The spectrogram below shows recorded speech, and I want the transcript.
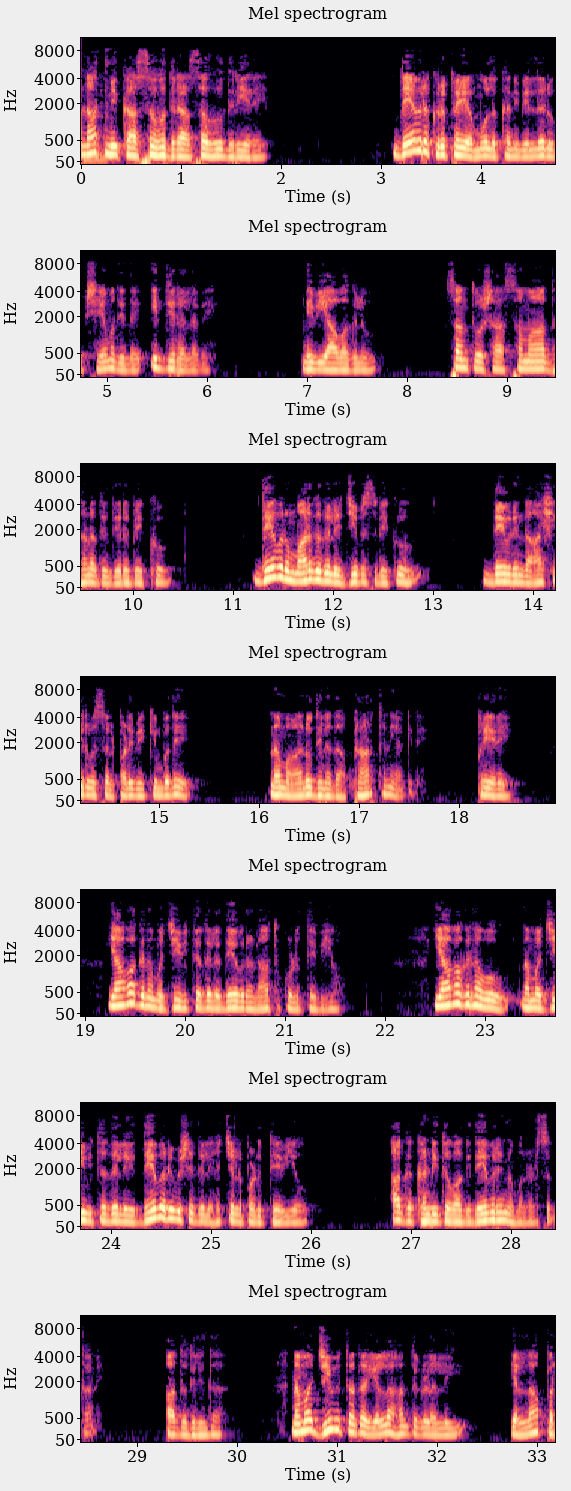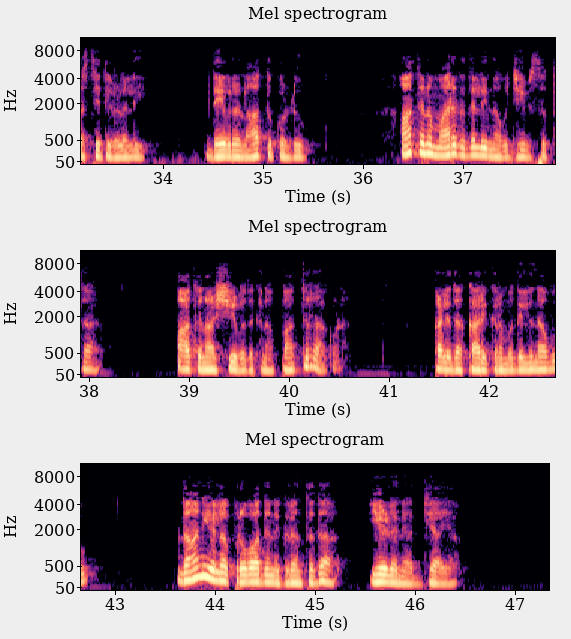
ನನ್ನಾತ್ಮಿಕ ಸಹೋದರ ಸಹೋದರಿಯರೇ, ದೇವರ ಕೃಪೆಯ ಮೂಲಕ ನೀವೆಲ್ಲರೂ ಕ್ಷೇಮದಿಂದ ಇದ್ದಿರಲ್ಲವೇ? ನೀವು ಯಾವಾಗಲೂ ಸಂತೋಷ, ಸಮಾಧಾನದಿಂದ ಇರಬೇಕು. ದೇವರ ಮಾರ್ಗದಲ್ಲಿ ಜೀವಿಸಬೇಕು. ದೇವರಿಂದ ಆಶೀರ್ವಸಲ್ಪಡಬೇಕೆಂಬುದೇ ನಮ್ಮ ಅನುದಿನದ ಪ್ರಾರ್ಥನೆಯಾಗಿದೆ. ಪ್ರಿಯರೇ, ಯಾವಾಗ ನಮ್ಮ ಜೀವಿತದಲ್ಲಿ ದೇವರನ್ನು ಆತುಕೊಳ್ಳುತ್ತೇವೆಯೋ, ಯಾವಾಗ ನಾವು ನಮ್ಮ ಜೀವಿತದಲ್ಲಿ ದೇವರ ವಿಷಯದಲ್ಲಿ ಹೆಚ್ಚಲು ಪಡುತ್ತೇವೆಯೋ ಆಗ ಖಂಡಿತವಾಗಿ ದೇವರೇ ನಮ್ಮ ನಡೆಸುತ್ತಾನೆ. ಆದುದರಿಂದ ನಮ್ಮ ಜೀವಿತದ ಎಲ್ಲ ಹಂತಗಳಲ್ಲಿ, ಎಲ್ಲಾ ಪರಿಸ್ಥಿತಿಗಳಲ್ಲಿ ದೇವರನ್ನು ಆತುಕೊಂಡು ಆತನ ಮಾರ್ಗದಲ್ಲಿ ನಾವು ಜೀವಿಸುತ್ತಾ ಆತನ ಆಶೀರ್ವಾದಕನ ಪಾತ್ರರಾಗೋಣ. ಕಳೆದ ಕಾರ್ಯಕ್ರಮದಲ್ಲಿ ನಾವು ದಾನಿಯಲ ಪ್ರವಾದನೆ ಗ್ರಂಥದ ಏಳನೇ ಅಧ್ಯಾಯ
